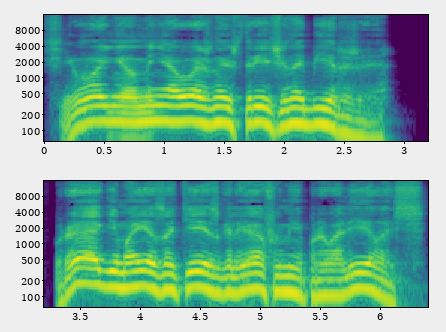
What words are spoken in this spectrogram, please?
«Сегодня у меня важная встреча на бирже. В Праге моя затея с Голиафами провалилась.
